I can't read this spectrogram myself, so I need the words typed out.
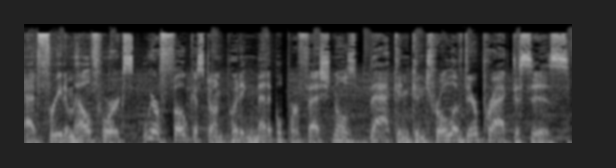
At Freedom HealthWorks, we're focused on putting medical professionals back in control of their practices.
